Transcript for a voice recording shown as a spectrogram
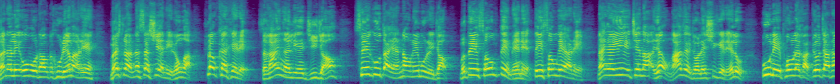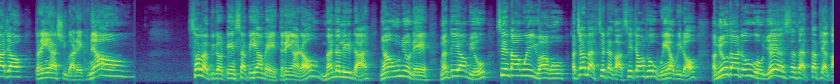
မန္တလေးအိုးဘိုထောင်တစ်ခုထဲမှာတည်းမတ်လ28ရက်နေ့တုန်းကလှုပ်ခတ်ခဲ့တဲ့သခိုင်းငံလျင်ကြီးကြောင့်စေကူတရန်နှောင့်နှင်းမှုတွေကြောင့်မသေးဆုံးသင့်မဲနဲ့သေဆုံးခဲ့ရတဲ့နိုင်ငံရေးအကျဉ်းသားအယောက်90ကျော်လည်းရှိခဲ့တယ်လို့ဦးနေဖုံးလက်ကပြောကြားထားကြောင်းသတင်းရရှိပါတယ်ခင်ဗျာ ဆက်လက်ပြီးတော့တင်ဆက်ပေးရမယ့်သတင်းကတော့မန္တလေးတိုင်းညောင်ဦးမြို့နယ်ငတရောက်မြို့စင်သားမွေးရွာကိုအကြမ်းဖက်စစ်တပ်ကစစ်ကြောင်းထိုးဝင်ရောက်ပြီးတော့အမျိုးသားတအုပ်ကိုရဲရဲဆက်ဆက်တပ်ဖြတ်က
